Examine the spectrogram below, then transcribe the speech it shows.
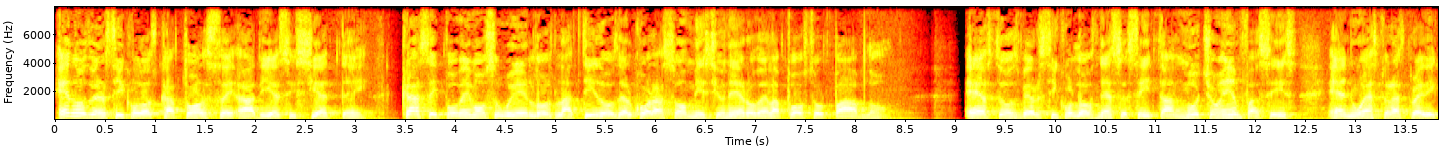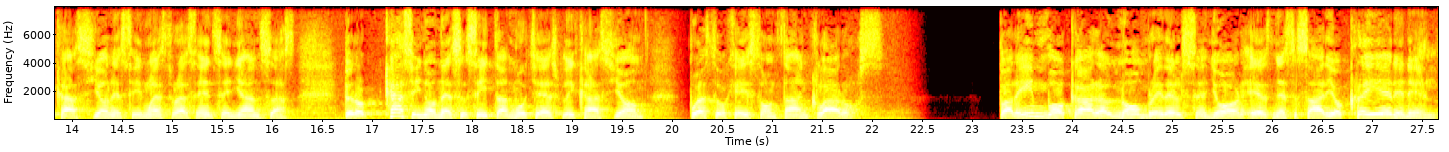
En los versículos 14 a 17 casi podemos oír los latidos del corazón misionero del apóstol Pablo. Estos versículos necesitan mucho énfasis en nuestras predicaciones y nuestras enseñanzas, pero casi no necesitan mucha explicación, puesto que son tan claros. Para invocar el nombre del Señor es necesario creer en Él.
